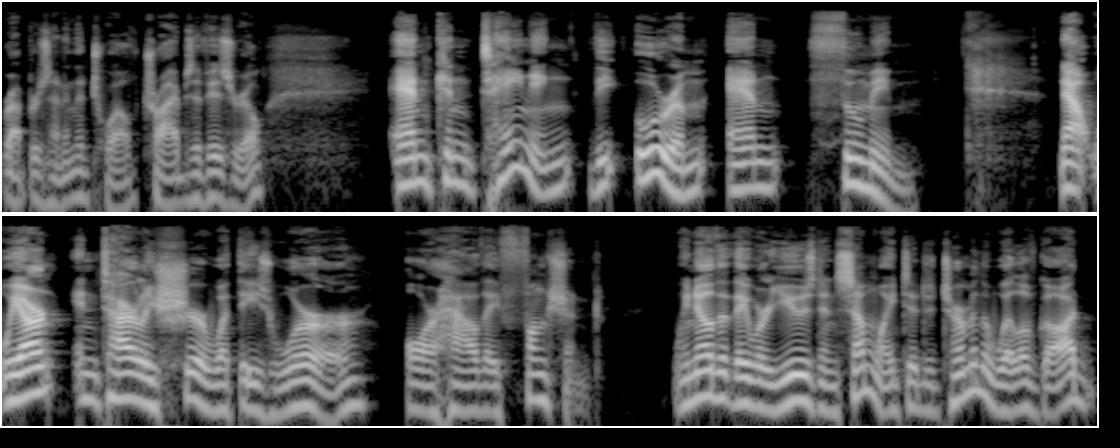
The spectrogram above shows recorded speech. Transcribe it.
representing the 12 tribes of Israel, and containing the Urim and Thummim. Now, we aren't entirely sure what these were or how they functioned. We know that they were used in some way to determine the will of God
